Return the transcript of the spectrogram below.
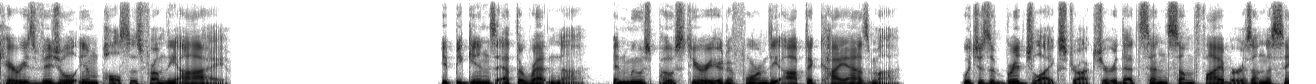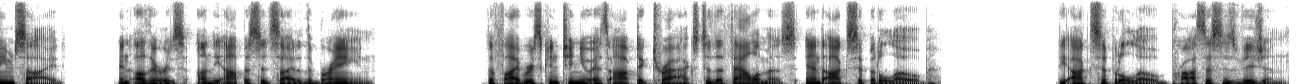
carries visual impulses from the eye. It begins at the retina and moves posterior to form the optic chiasma, which is a bridge-like structure that sends some fibers on the same side and others on the opposite side of the brain. The fibers continue as optic tracts to the thalamus and occipital lobe. The occipital lobe processes vision.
